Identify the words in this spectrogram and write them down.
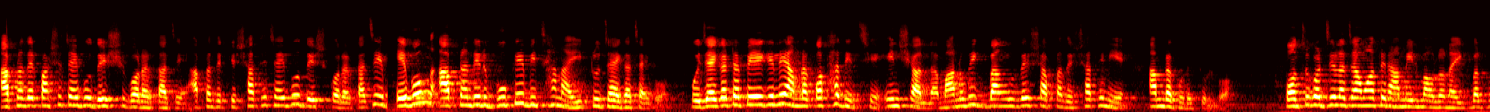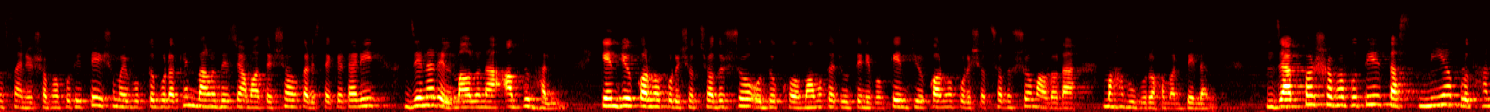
আপনাদের পাশে চাইব দেশ গড়ার কাজে, আপনাদেরকে সাথে চাইব দেশ গড়ার কাজে, এবং আপনাদের বুকে বিছানায় একটু জায়গা চাইব। ওই জায়গাটা পেয়ে গেলে আমরা কথা দিচ্ছি, ইনশাআল্লাহ, মানবিক বাংলাদেশ আপনাদের সাথে নিয়ে আমরা গড়ে তুলব। পঞ্চগড় জেলা জামাতের আমির মাওলানা ইকবাল হোসাইনের সভাপতিত্বে এই সময় বক্তব্য রাখেন বাংলাদেশ জামাতের সহকারী সেক্রেটারি জেনারেল মাওলানা আব্দুল হালিম, কেন্দ্রীয় কর্মপরিষদ সদস্য অধ্যক্ষ মমতাজ উদ্দিন এবং কেন্দ্রীয় কর্মপরিষদ সদস্য মাওলানা মাহবুবুর রহমান বেলাল। জাগবার সভাপতি তাসমিয়া প্রধান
